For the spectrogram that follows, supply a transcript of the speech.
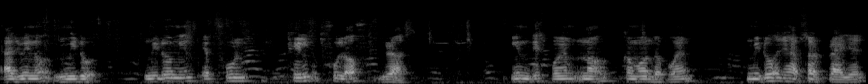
As we know, meadow. Meadow means a full field full of grass. In this poem, now come on the poem. Meadows have surprises.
